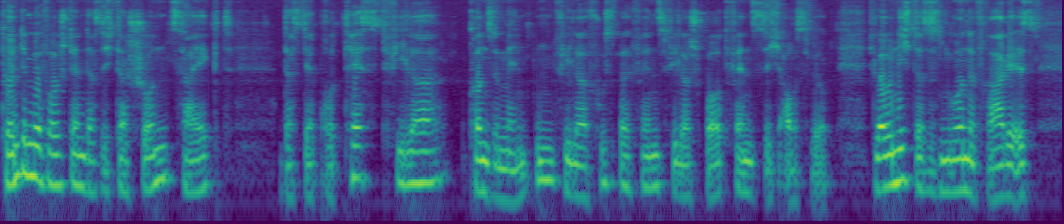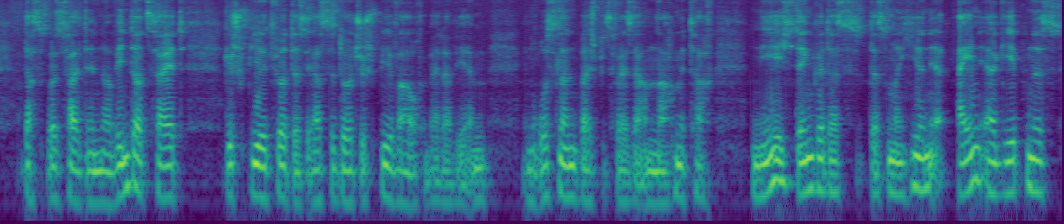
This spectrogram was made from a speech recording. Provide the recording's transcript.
könnte mir vorstellen, dass sich da schon zeigt, dass der Protest vieler Konsumenten, vieler Fußballfans, vieler Sportfans sich auswirkt. Ich glaube nicht, dass es nur eine Frage ist, dass es halt in der Winterzeit gespielt wird. Das erste deutsche Spiel war auch bei der WM in Russland beispielsweise am Nachmittag. Nee, ich denke, dass, dass man hier ein Ergebnis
